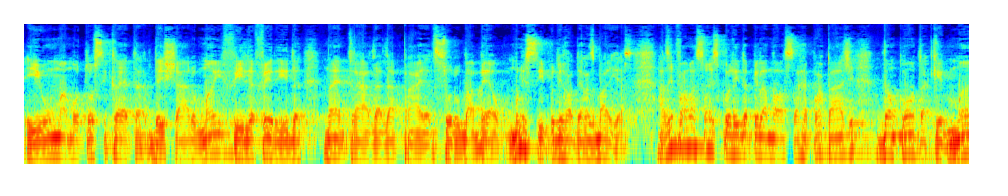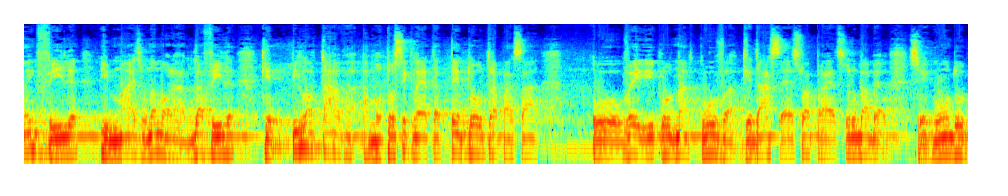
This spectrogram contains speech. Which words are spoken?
e uma motocicleta. Deixaram mãe e filha ferida na entrada da praia de Surubabel, município de Rodelas, Bahia. As informações colhidas pela nossa reportagem dão conta que mãe, filha e mais o namorado da filha, que pilotava a motocicleta, tentou ultrapassar o veículo na curva que dá acesso à praia de Surubabel. Segundo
